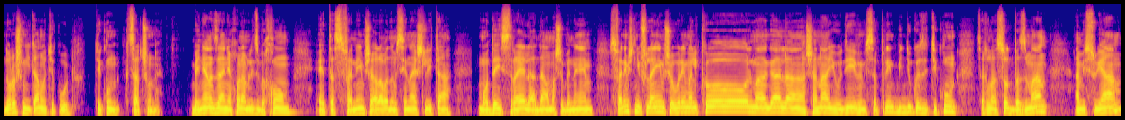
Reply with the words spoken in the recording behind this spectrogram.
דורש מאיתנו תיקון, תיקון קצת שונה. בעניין הזה אני יכול להמליץ בחום את הספרים שהרב אדם סיני שליטה מועדי ישראל לאדם, מה שביניהם. ספרים נפלאים שעוברים על כל מעגל השנה היהודי ומספרים בדיוק איזה תיקון צריך לעשות בזמן המסוים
